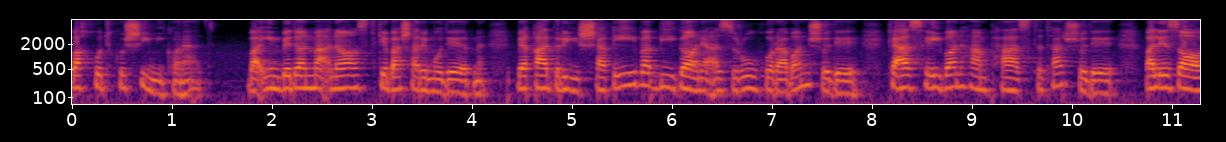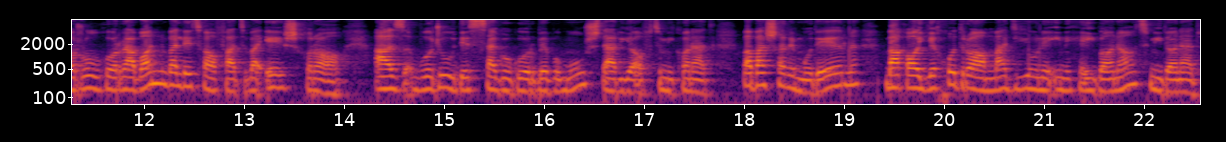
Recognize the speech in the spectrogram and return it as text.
و خودکشی می کند و این بدان معناست که بشر مدرن به قدری شقی و بیگانه از روح و روان شده که از حیوان هم پست تر شده و لذا روح و روان و لطافت و عشق را از وجود سگ و گربه و موش دریافت می کند و بشر مدرن بقای خود را مدیون این حیوانات می داند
